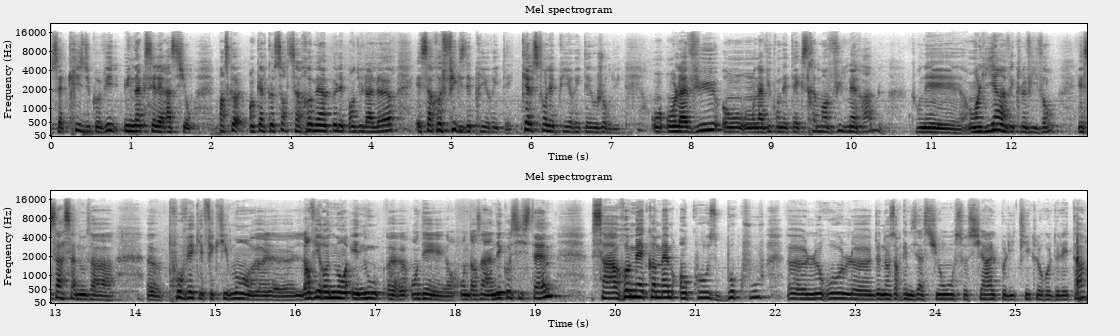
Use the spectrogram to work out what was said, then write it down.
cette crise du Covid une accélération, parce qu'en quelque sorte ça remet un peu les pendules à l'heure et ça refixe des priorités. Quelles sont les priorités aujourd'hui? On, l'a vu, on, a vu qu'on était extrêmement vulnérable, qu'on est en lien avec le vivant, et ça, ça nous a euh, prouvé qu'effectivement euh, l'environnement et nous, on est dans un écosystème ça remet quand même en cause beaucoup le rôle de nos organisations sociales, politiques, le rôle de l'État.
